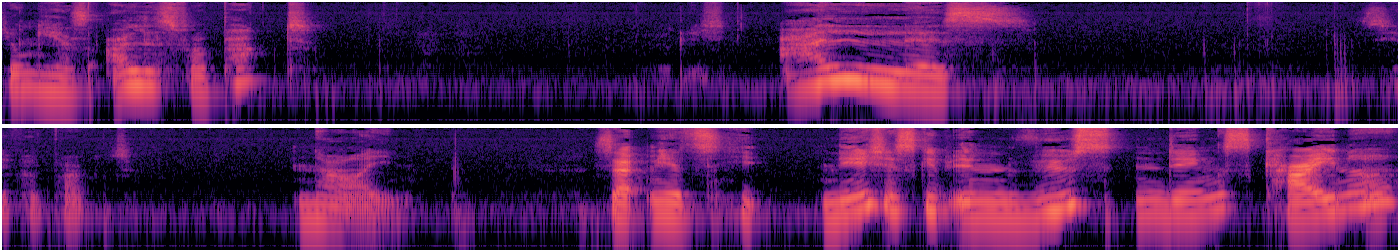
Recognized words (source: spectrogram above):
Junge, hier ist alles verpackt. Alles. Ist hier verpackt? Nein. Sagt mir jetzt nicht, es gibt in Wüstendings keine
